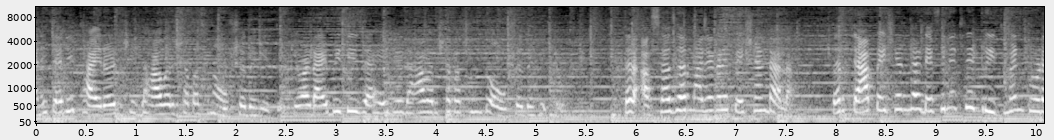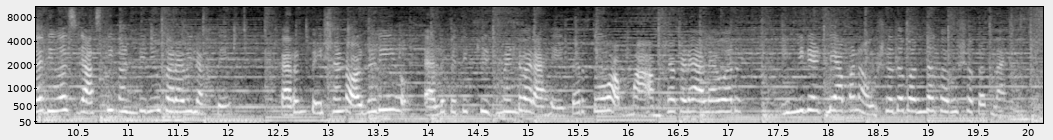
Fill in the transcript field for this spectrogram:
आणि त्याने थायरॉईडची दहा वर्षापासून औषधं घेते किंवा डायबिटीज आहे जे दहा वर्षापासून तो औषधं घेतो. तर असा जर माझ्याकडे पेशंट आला तर त्या पेशंटला डेफिनेटली ट्रीटमेंट थोड्या दिवस जास्ती कंटिन्यू करावी लागते. कारण पेशंट ऑलरेडी ॲलोपॅथिक ट्रीटमेंटवर आहे तर तो आमच्याकडे आल्यावर इमिडिएटली आपण औषधं बंद करू शकत नाही.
